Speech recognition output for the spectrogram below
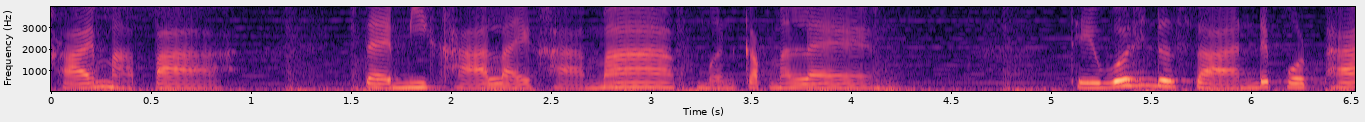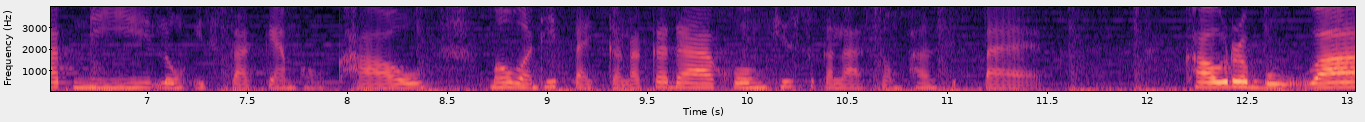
คล้ายหมาป่า แต่มีขาหลายขามากเหมือนกับแมลง เทเวอร์ฮินเดอร์สันได้โพสต์ภาพนี้ลงอินสตาแกรมของเขา เมื่อวันที่ 8 กรกฎาคมคศ2018 เขาระบุว่า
